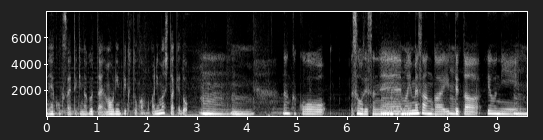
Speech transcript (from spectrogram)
ね、国際的な舞台の、まあ、オリンピックとかもありましたけど、うん。うん。なんかこうそうですね、うん。まあ、夢さんが言ってたよううに、ん。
